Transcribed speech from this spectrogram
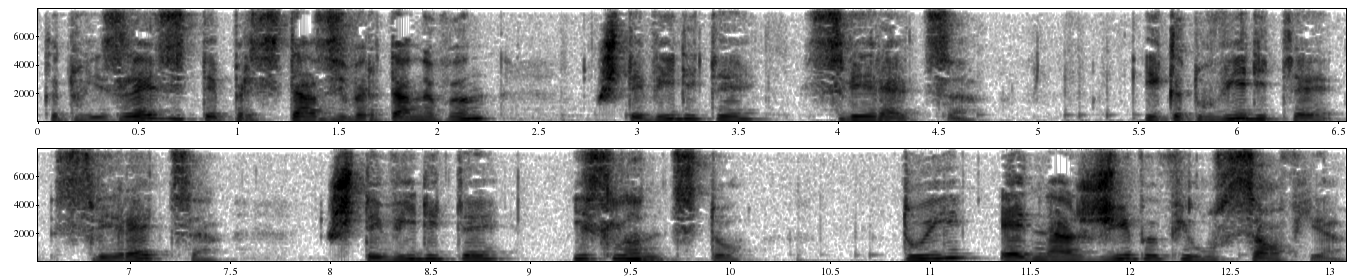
Като излезете през тази врата навън, ще видите свиреца. И като видите свиреца, ще видите и слънцето. Той е една жива философия.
